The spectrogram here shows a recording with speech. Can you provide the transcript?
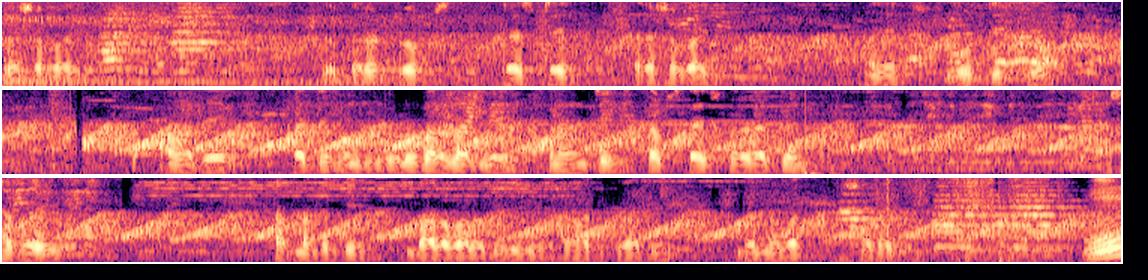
এরা সবাই ব্যালট বক্স টেস্টে এরা সবাই মানে ভোট দিচ্ছে। আমাদের কার্যক্রমগুলো ভালো লাগলে চ্যানেলটি সাবস্ক্রাইব করে রাখবেন। আশা করি আপনাদেরকে ভালো ভালো ভিডিও উপহার দিতে পারব। ধন্যবাদ সবাইকে। হুম?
